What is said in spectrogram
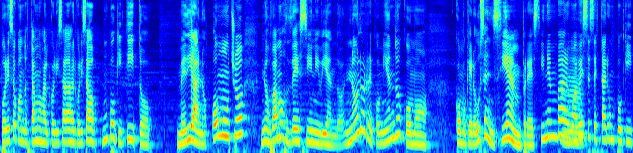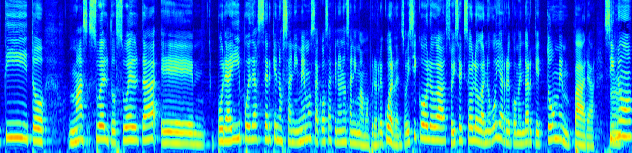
por eso cuando estamos alcoholizadas, alcoholizados, un poquitito, mediano o mucho, nos vamos desinhibiendo. No lo recomiendo como como que lo usen siempre. Sin embargo, a veces estar un poquitito más suelto, suelta, eh, por ahí puede hacer que nos animemos a cosas que no nos animamos. Pero recuerden, soy psicóloga, soy sexóloga, no voy a recomendar que tomen para, sino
